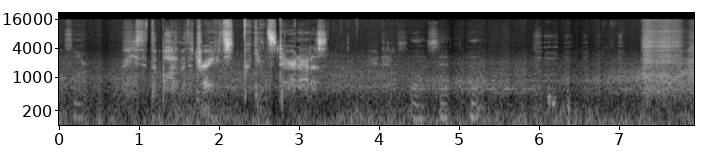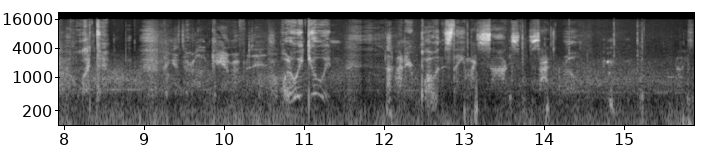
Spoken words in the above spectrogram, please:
How far? He's at the bottom of the train. He's freaking staring at us. Oh, I see it. Yeah. What the? I got the wrong camera for this. What are we doing? I'm out here blowing this thing in my socks on the side of the road. Nice.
